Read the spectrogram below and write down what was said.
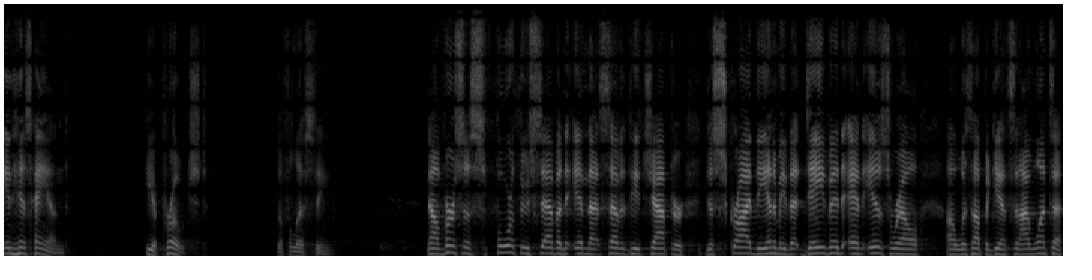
in his hand, he approached the Philistine. Now, verses 4 through 7 in that 17th chapter describe the enemy that David and Israel uh, was up against. And I want, to,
